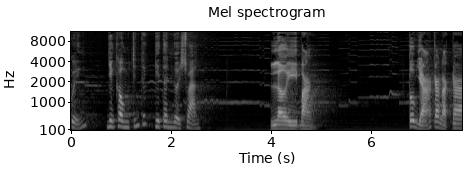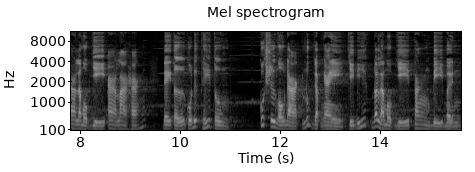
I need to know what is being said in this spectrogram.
quyển, nhưng không chính thức ghi tên người soạn. Lời bàn Tôn giả Ca Nạc Ca là một vị A-la-hán, đệ tử của Đức Thế Tôn. Quốc sư Ngộ Đạt lúc gặp Ngài chỉ biết đó là một vị tăng bị bệnh,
